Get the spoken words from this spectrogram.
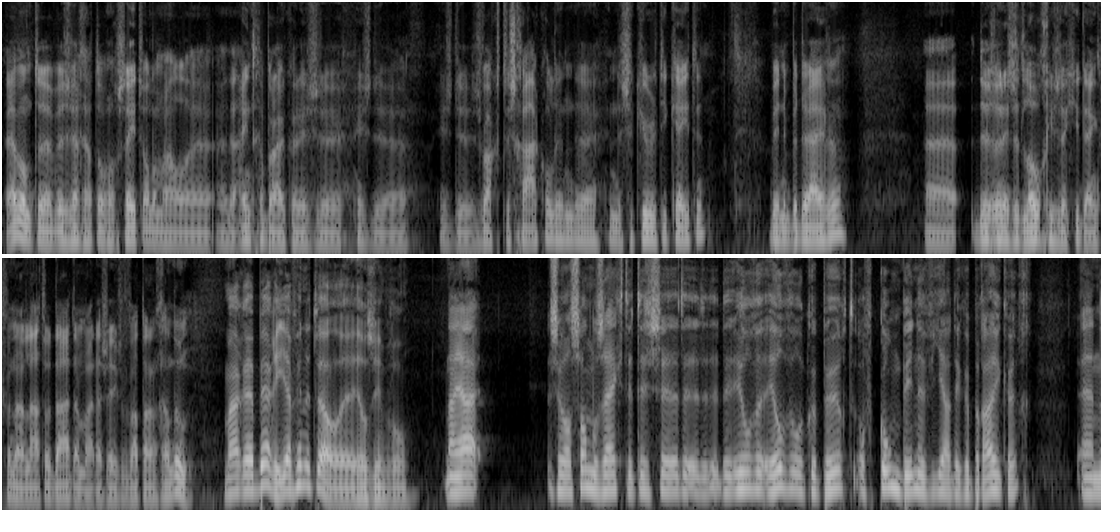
Hè, want uh, we zeggen toch nog steeds allemaal, de eindgebruiker is, is, de, is de zwakste schakel in de, in de security keten binnen bedrijven. Dus dan is het logisch dat je denkt van nou laten we daar dan maar eens even wat aan gaan doen. Maar Berry, jij vindt het wel heel zinvol? Nou ja, zoals Sander zegt, het is de, de, de, heel, veel, heel veel gebeurt of komt binnen via de gebruiker. En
